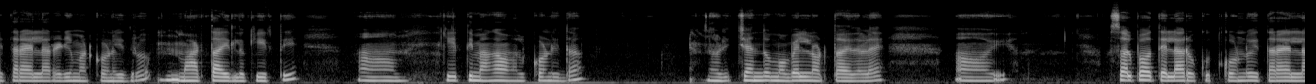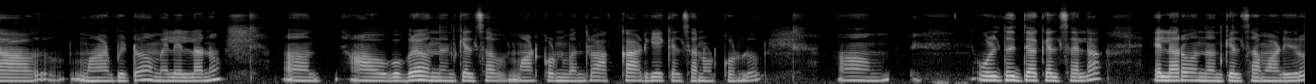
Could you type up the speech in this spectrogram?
ಈ ಥರ ಎಲ್ಲ ರೆಡಿ ಮಾಡ್ಕೊಂಡಿದ್ರು. ಮಾಡ್ತಾ ಇದ್ಲು ಕೀರ್ತಿ. ಕೀರ್ತಿ ಮಗ ಮಲ್ಕೊಂಡಿದ್ದ. ನೋಡಿ, ಚಂದು ಮೊಬೈಲ್ ನೋಡ್ತಾ ಇದ್ದಾಳೆ. ಸ್ವಲ್ಪ ಹೊತ್ತು ಎಲ್ಲರೂ ಕೂತ್ಕೊಂಡು ಈ ಥರ ಎಲ್ಲ ಮಾಡಿಬಿಟ್ಟು ಆಮೇಲೆ ಎಲ್ಲನೂ ಒಬ್ಬೊಬ್ಬರೇ ಒಂದೊಂದು ಕೆಲಸ ಮಾಡ್ಕೊಂಡು ಬಂದರು. ಅಕ್ಕ ಅಡುಗೆ ಕೆಲಸ ನೋಡಿಕೊಂಡ್ಳು. ಉಳಿದಿದ್ದ ಕೆಲಸ ಎಲ್ಲ ಎಲ್ಲರೂ ಒಂದೊಂದು ಕೆಲಸ ಮಾಡಿದರು.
